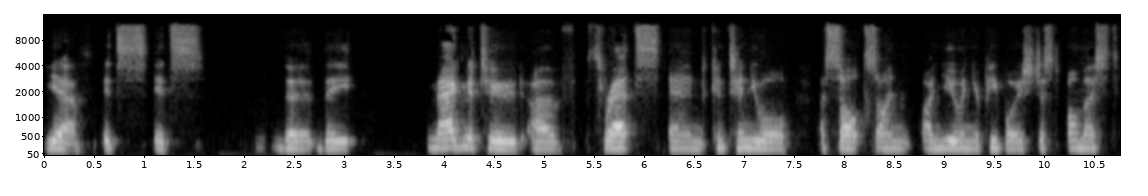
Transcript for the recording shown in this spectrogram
yeah, it's it's the the magnitude of threats and continual assaults on on you and your people is just almost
